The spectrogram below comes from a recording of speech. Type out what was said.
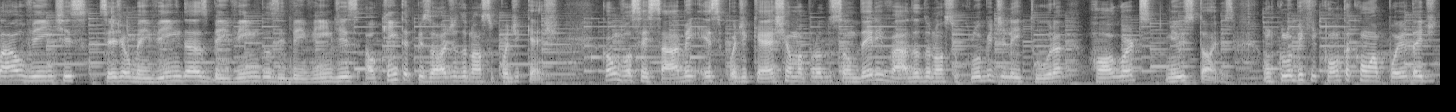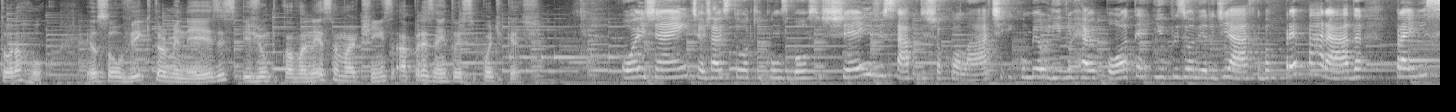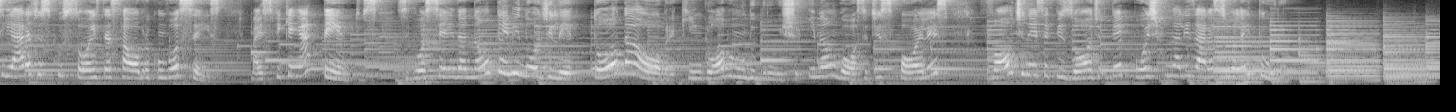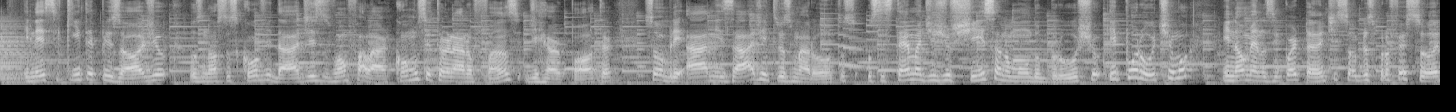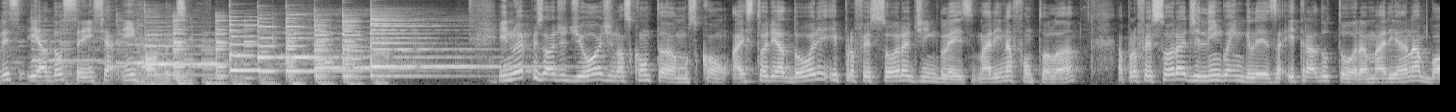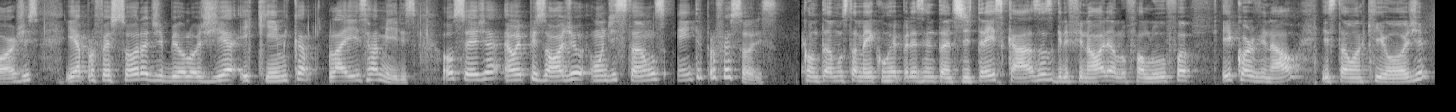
Olá, ouvintes! Sejam bem-vindas, bem-vindos e bem-vindes ao quinto episódio do nosso podcast. Como vocês sabem, esse podcast é uma produção derivada do nosso clube de leitura Hogwarts Mil Histórias, um clube que conta com o apoio da editora Rocco. Eu sou o Victor Menezes e, junto com a Vanessa Martins, apresento esse podcast. Oi, gente! Eu já estou aqui com os bolsos cheios de sapo de chocolate e com meu livro Harry Potter e o Prisioneiro de Azkaban preparada para iniciar as discussões dessa obra com vocês. Mas fiquem atentos! Se você ainda não terminou de ler toda a obra que engloba o mundo bruxo e não gosta de spoilers, volte nesse episódio depois de finalizar a sua leitura. E nesse quinto episódio, os nossos convidados vão falar como se tornaram fãs de Harry Potter, sobre a amizade entre os marotos, o sistema de justiça no mundo bruxo e, por último, e não menos importante, sobre os professores e a docência em Hogwarts. E no episódio de hoje nós contamos com a historiadora e professora de inglês Marina Fontolan, a professora de língua inglesa e tradutora Mariana Borges e a professora de biologia e química Laís Ramires. Ou seja, é um episódio onde estamos entre professores. Contamos também com representantes de três casas, Grifinória, Lufa-Lufa e Corvinal, estão aqui hoje.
